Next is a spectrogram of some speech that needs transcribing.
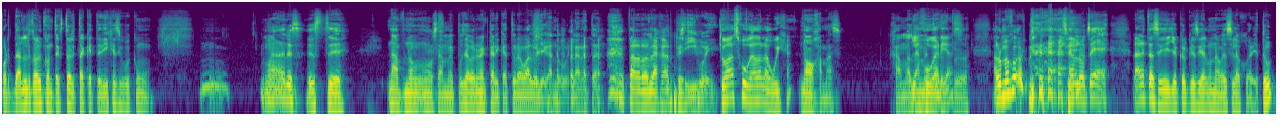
Por darle todo el contexto ahorita que te dije, sí fue como. mm, madres, este. No, no, o sea, me puse a ver una caricatura o algo llegando, güey, la neta. Para relajarte. Sí, güey. ¿Tú has jugado a la Ouija? No, jamás. Jamás. ¿La jugarías? pero- A lo mejor. ¿Sí? Lo sé. La neta sí, yo creo que sí, alguna vez sí la jugaría. ¿Tú?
